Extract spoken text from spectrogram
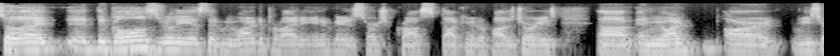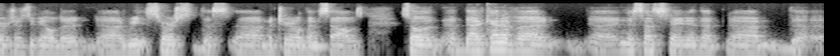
So uh, the the goals really is that we wanted to provide an integrated search across document repositories. um, and we wanted our researchers to be able to uh, research this uh, material themselves. So uh, that kind of uh, uh, necessitated that um, the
